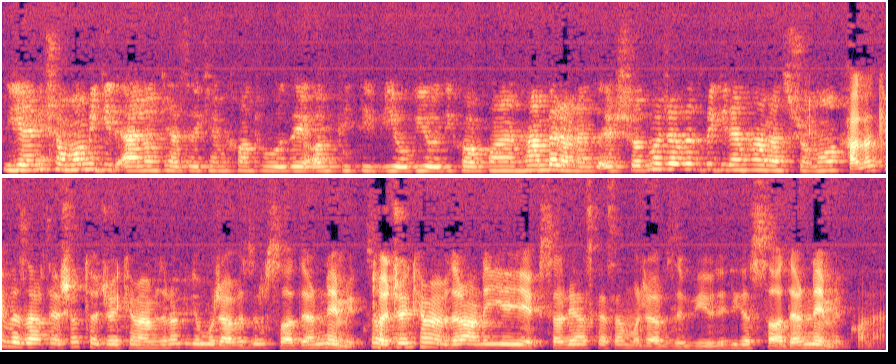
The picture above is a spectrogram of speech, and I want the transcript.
یعنی شما میگید الان کسایی که می‌خوان تو حوزه IPTV و VOD کار کنن هم برن از ارشاد مجوز بگیرن هم از شما. الان که وزارت ارشاد تا جایی که من می‌دونم دیگه مجوز رو صادر نمی‌کنه. تا جایی که من می‌دونم الان یه یک سالی هست که اصلا مجوز VOD دیگه صادر نمی‌کنن.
